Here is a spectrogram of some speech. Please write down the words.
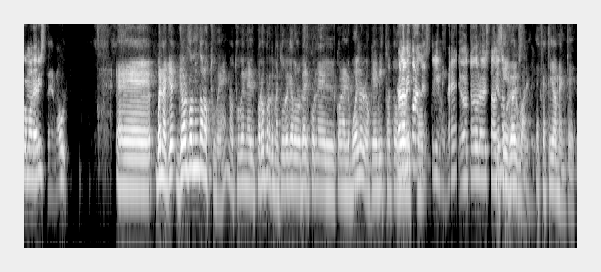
cómo le viste, Raúl? Eh, bueno, yo, el domingo no estuve, ¿eh? no estuve en el Pro porque me tuve que volver con el, con el vuelo, lo que he visto todo. Yo lo vi por el streaming, ¿eh? yo todo lo he estado viendo. Sí, yo igual, efectivamente.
